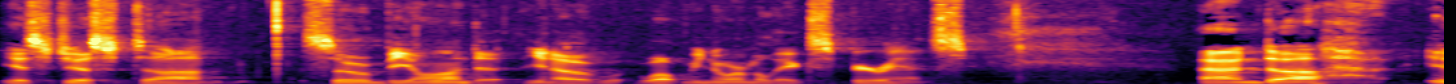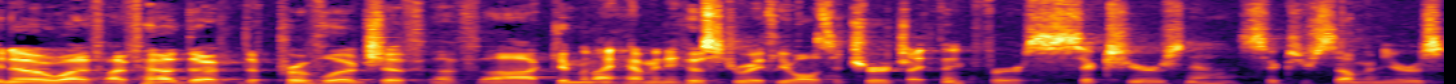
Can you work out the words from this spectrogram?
is just uh, so beyond it, you know, what we normally experience. And, uh, you know, I've, I've had the, the privilege of, of uh, Kim and I having a history with you all as a church, I think for six years now, six or seven years.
